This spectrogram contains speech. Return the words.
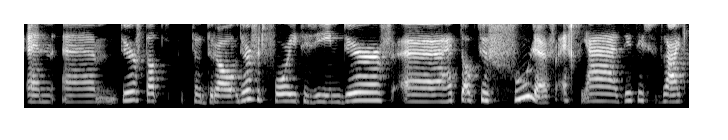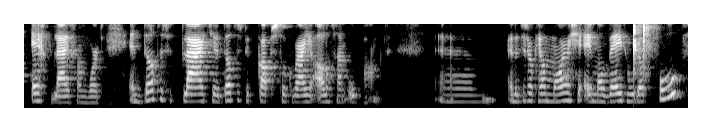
En um, durf dat te dromen, durf het voor je te zien, durf uh, het ook te voelen. Echt, ja, dit is waar ik echt blij van word. En dat is het plaatje, dat is de kapstok waar je alles aan ophangt. Um, en het is ook heel mooi als je eenmaal weet hoe dat voelt,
